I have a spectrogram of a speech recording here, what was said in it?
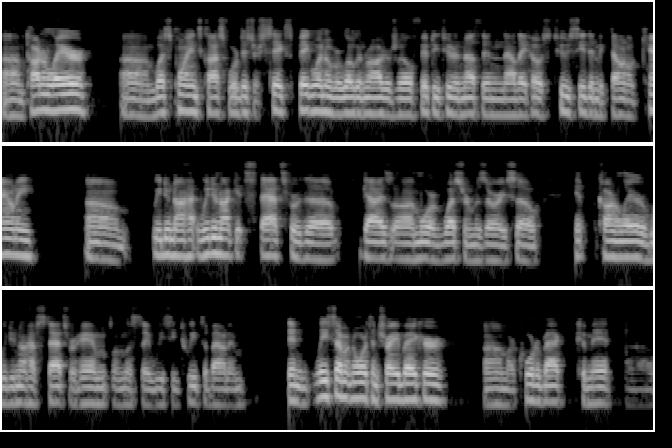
Um, Cardinal Air, um, West Plains, Class 4, District 6. Big win over Logan Rogersville, 52 to nothing. Now they host two seed in McDonald County. Um, we do not ha- we do not get stats for the guys uh, more of Western Missouri, so Air, we do not have stats for him unless they, we see tweets about him. Then Lee Summit North and Trey Baker, um, our quarterback commit, uh,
